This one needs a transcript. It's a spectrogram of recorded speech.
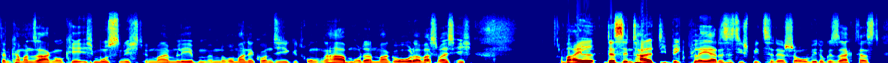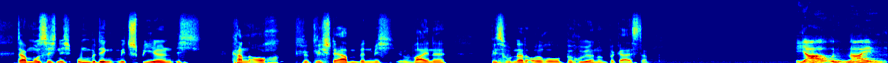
dann kann man sagen, okay, ich muss nicht in meinem Leben einen Romane Conti getrunken haben oder ein Margot oder was weiß ich, weil das sind halt die Big Player, das ist die Spitze der Show, wie du gesagt hast. Da muss ich nicht unbedingt mitspielen. Ich kann auch glücklich sterben, wenn mich Weine bis 100 Euro berühren und begeistern. Ja und nein.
